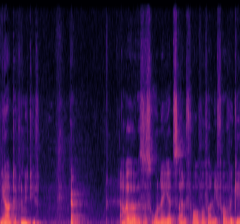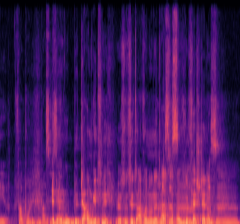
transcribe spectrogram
Ja, definitiv. Ja. Aber es ist ohne jetzt einen Vorwurf an die VWG verbunden, was ich äh, sage. Darum geht es nicht. Es ist jetzt einfach nur eine Und Tatsache, ein, eine Feststellung. ist ein,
